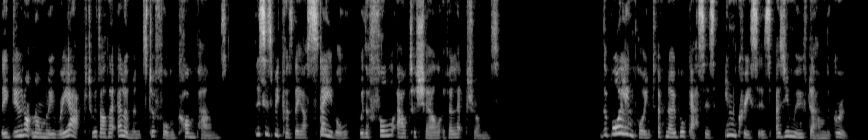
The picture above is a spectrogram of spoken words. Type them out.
They do not normally react with other elements to form compounds. This is because they are stable with a full outer shell of electrons. The boiling point of noble gases increases as you move down the group.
